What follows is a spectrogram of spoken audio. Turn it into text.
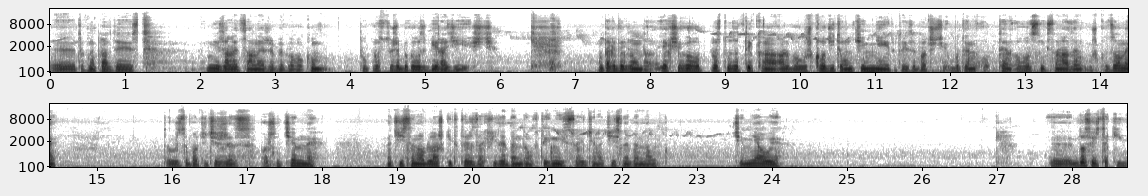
y, tak naprawdę jest niezalecane, żeby go po prostu, żeby go zbierać i jeść. On tak wygląda. Jak się go po prostu dotyka albo uszkodzi, to on ciemnieje. Tutaj zobaczcie, bo ten, ten owocnik znalazłem uszkodzony. To już zobaczycie, że jest właśnie ciemny. Nacisnę na blaszki, to też za chwilę będą w tych miejscach, gdzie nacisnę, będą ciemniały. Y, Dosyć taki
